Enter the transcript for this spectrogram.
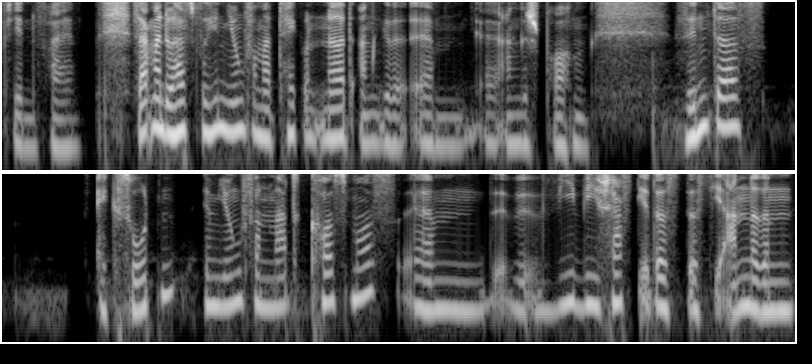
Auf jeden Fall. Sag mal, du hast vorhin Jungformat Tech und Nerd ange, ähm, äh, angesprochen. Sind das Exoten im Jungformat-Kosmos? Ähm, wie, wie schafft ihr das, dass die anderen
